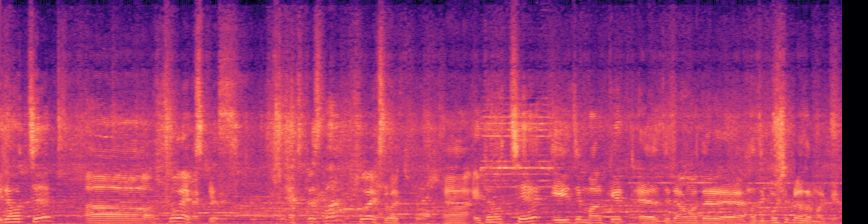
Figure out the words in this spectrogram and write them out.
এটা হচ্ছে শো এক্সপ্রেস এক্সপ্রেস না? শো এক্সপ্রেস এটা হচ্ছে এই যে মার্কেট যেটা আমাদের হাজি বসি প্লাজা মার্কেট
